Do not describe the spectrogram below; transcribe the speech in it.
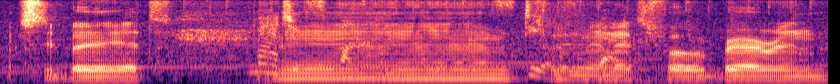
what's the bad? Um, two minutes for Baron.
